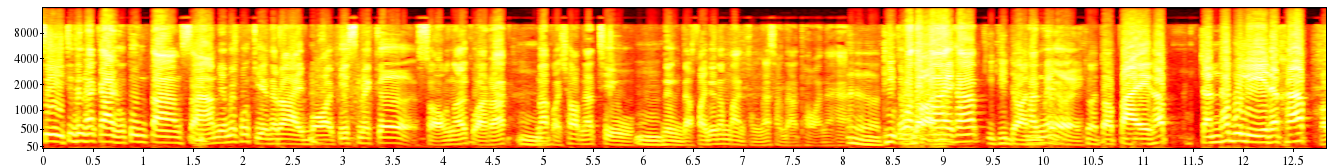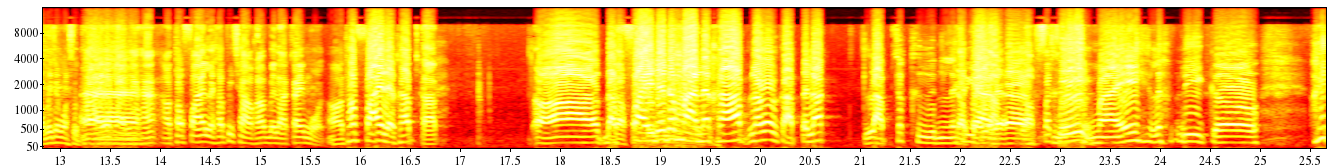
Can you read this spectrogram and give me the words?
สี่จินตนาการของตูมตามสามยังไม่พ้นเกียรติอันตรายบอยพีซเมเกอร์สองน้อยกว่ารัก มากกว่าชอบนัททิวหนึ่งดับไฟด้วยน้ำมันของนัทสักดาทรนะฮะเออที่จังหวัดต่อไปครับอีกที่ดอนทันไหมเอ่ย จังหวัดต่อไปครับ จันทบุรีนะครับขอเป็นจังหวัดสุดท้ายแล้วกันนะฮะ เอาท็อปไฟว์เลยครับพี่ชาวครับ เวลาใกล้หมด อ๋อท็อปไฟว์เลยครับครับ อ่าดับดับไฟไฟด้วยน้ำมันนะครับ แล้วก็กลับไปรัก หลับสักคืนอะไรสักอย่างกลับไปหลับเออหลับสักคืน ไหมเลิฟลี่เกิลเฮ้ย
